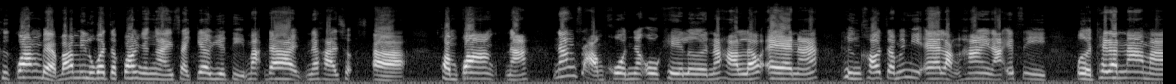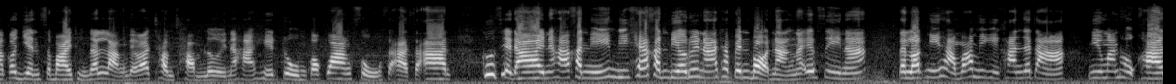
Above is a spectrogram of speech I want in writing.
คือกว้างแบบว่าไม่รู้ว่าจะกว้างยังไง ใส่แก้วเยติมาได้นะคะอ่าความกว้างนะ นั่ง 3 คนยังโอเคเลยนะคะ แล้วแอร์นะ ถึงเขาจะไม่มีแอร์หลังให้นะ FC เปิดแค่ด้านหน้ามาก็เย็นสบายถึงด้านหลังแบบว่าฉ่ำๆเลยนะคะเฮดรูมก็กว้างสูงสะอาดสะอ้าน คือเสียดายนะคะ คันนี้มีแค่คันเดียวด้วยนะ ถ้าเป็นเบาะหนังนะ FC นะ แต่รถนี้ถามว่ามีกี่คันจ๊ะจ๋ามีมัน6คัน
